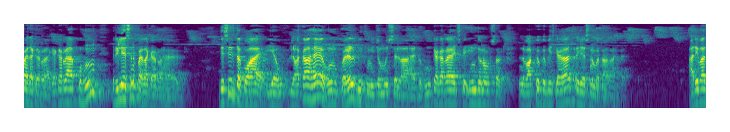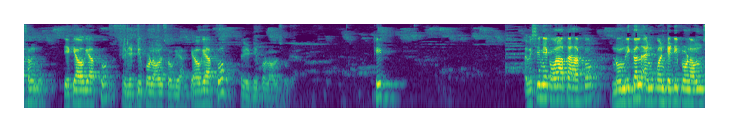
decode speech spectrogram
पैदा कर रहा है। क्या कर रहा है आपको? हुम रिलेशन पैदा कर रहा है। दिस इज़ द बॉय ये लड़का है हुम करल विथ मी जो मुझसे लड़ा है। तो हु क्या कर रहा है? इसके इन दोनों वाक्यों के बीच क्या कर रहा है? रिलेशन बता रहा है। आरी बात समझ ये क्या हो गया आपको? रिलेटिव प्रोनाउंस हो गया। क्या हो गया आपको? रिलेटिव प्रोनाउंस हो गया। ठीक? अब इसी में एक और आता है आपको। नोमरिकल एंड क्वांटिटी प्रोनाउंस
